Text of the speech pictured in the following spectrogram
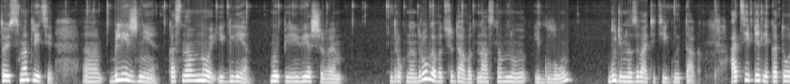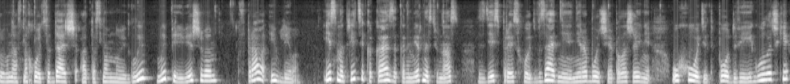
То есть, смотрите, э, ближние к основной игле мы перевешиваем друг на друга, вот сюда вот на основную иглу. Будем называть эти иглы так. А те петли, которые у нас находятся дальше от основной иглы, мы перевешиваем вправо и влево. И смотрите, какая закономерность у нас здесь происходит. В заднее нерабочее положение уходит по 2 иголочки,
